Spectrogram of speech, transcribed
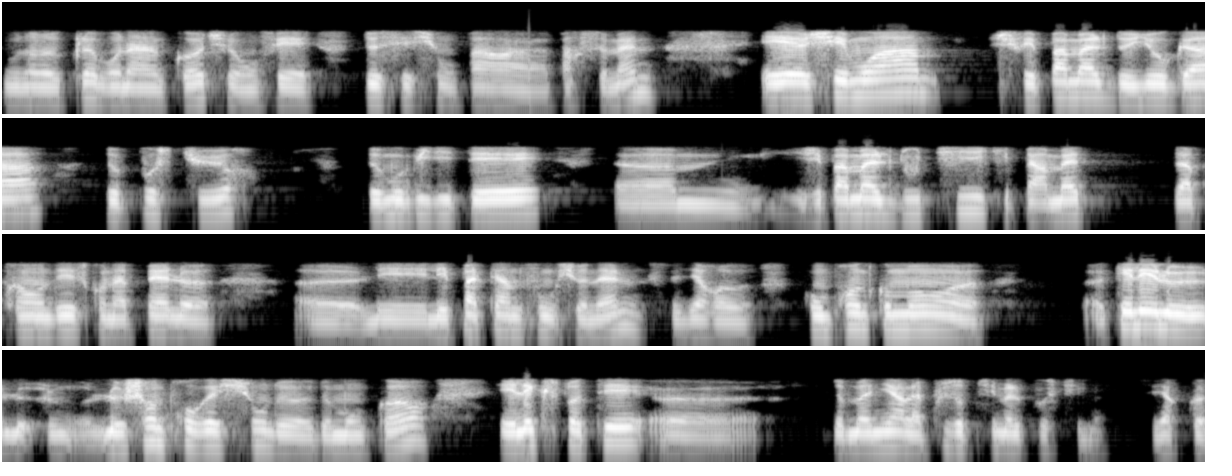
Nous dans notre club, on a un coach, on fait deux sessions par par semaine. Et chez moi, je fais pas mal de yoga, de posture, de mobilité. J'ai pas mal d'outils qui permettent d'appréhender ce qu'on appelle les, les patterns fonctionnels, c'est-à-dire comprendre comment euh, quel est le, le, champ de progression de, de mon corps et l'exploiter euh, de manière la plus optimale possible. C'est-à-dire que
